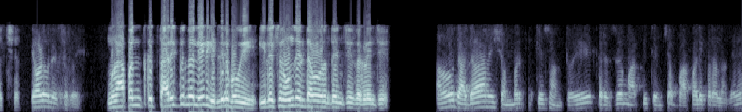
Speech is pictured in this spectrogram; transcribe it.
अच्छा. ते अडवले सगळे. मग आपण तारीख पण लीड घेतली ना भाऊ इलेक्शन होऊन जाईल त्यावर त्यांचे सगळ्यांचे. अहो दादा मी शंभर टक्के सांगतोय कर्ज माफी त्यांच्या बापाले करायला लागेल.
